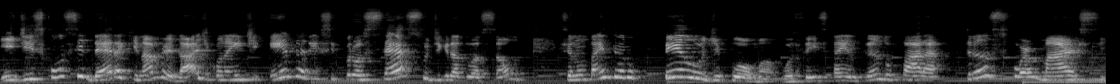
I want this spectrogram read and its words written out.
e desconsidera que, na verdade, quando a gente entra nesse processo de graduação, você não está entrando pelo diploma, você está entrando para transformar-se.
